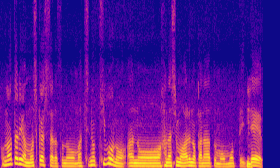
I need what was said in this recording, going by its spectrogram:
この辺りはもしかしたらその町の規模の、あの話もあるのかなとも思っていて、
